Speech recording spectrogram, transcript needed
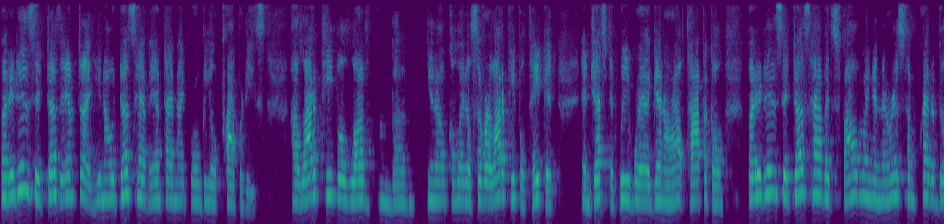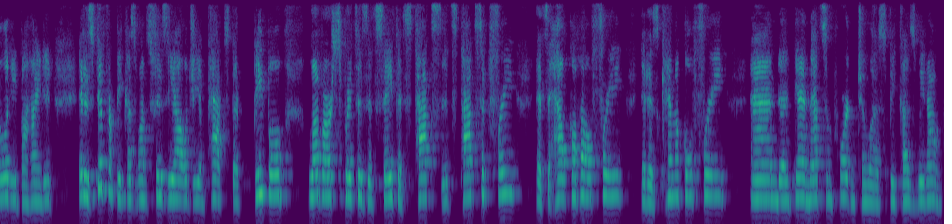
but it is it does anti you know it does have antimicrobial properties. A lot of people love um, you know colloidal silver. A lot of people take it, ingest it. We were again are all topical, but it is it does have its following, and there is some credibility behind it. It is different because one's physiology impacts, but people love our spritzes. It's safe. It's tox. It's toxic free. It's alcohol free. It is chemical free. And again, that's important to us because we don't,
